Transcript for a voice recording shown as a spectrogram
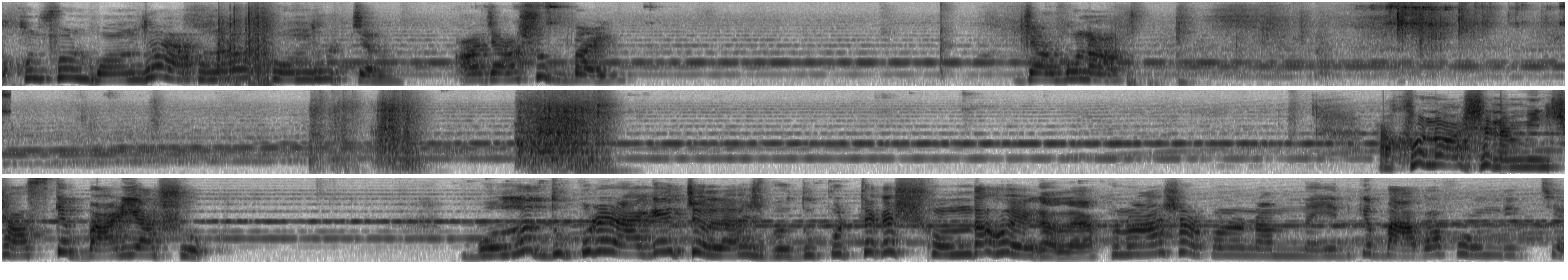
তখন ফোন বন্ধ এখন আমার ফোন ধরছে না। আজ আসুক বাড়ি। যাব না। এখনও আসে না মিনসা, আজকে বাড়ি আসুক। বলল দুপুরের আগে চলে আসব, দুপুর থেকে সন্ধ্যা হয়ে গেল, এখনও আসার কোনো নাম নাই, এদিকে বাবা ফোন দিচ্ছে।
